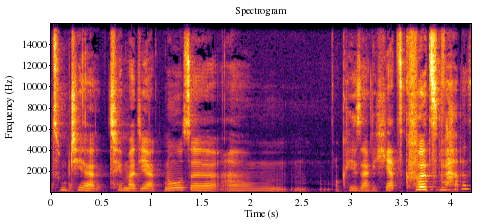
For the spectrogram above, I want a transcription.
Zum Thema Diagnose, ähm, okay, sage ich jetzt kurz was.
